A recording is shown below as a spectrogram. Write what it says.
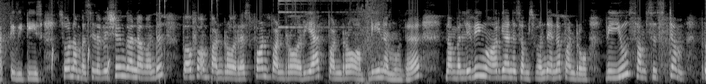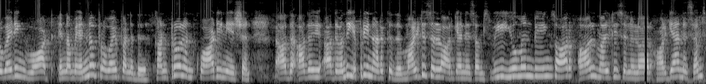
activities so நம்ம சில விஷயங்களில் வந்து பர்ஃபார்ம் பண்ணுறோம் ரெஸ்பாண்ட் பண்ணுறோம் ரியாக்ட் பண்ணுறோம் அப்படின்னும் போது நம்ம லிவிங் ஆர்கானிசம்ஸ் வந்து என்ன பண்ணுறோம் we use some system providing what நம்ம என்ன ப்ரொவைட் பண்ணுது? கண்ட்ரோல் அண்ட் கோஆர்டினேஷன் அதை அதை அது வந்து எப்படி நடக்குது? Multicellular organisms we human beings are all multicellular organisms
